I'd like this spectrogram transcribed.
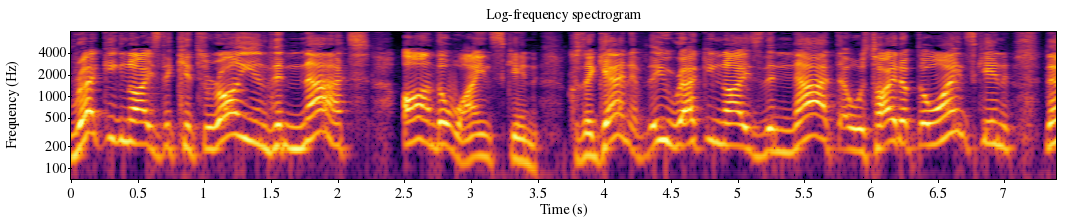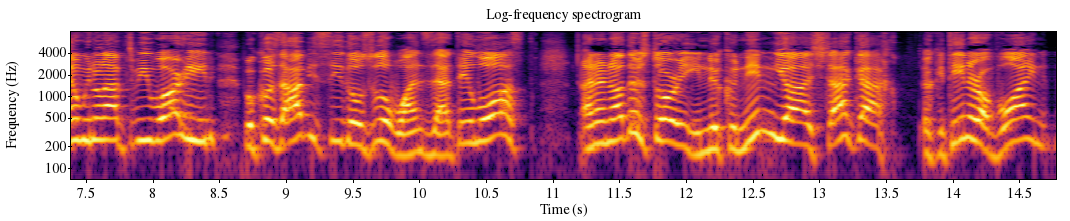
recognize the kitzurayin, the knots on the wineskin. Because again, if they recognize the knot that was tied up the wineskin, then we don't have to be worried because obviously those are the ones that they lost. And another story, Nukuninya Shtakach, a container of wine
